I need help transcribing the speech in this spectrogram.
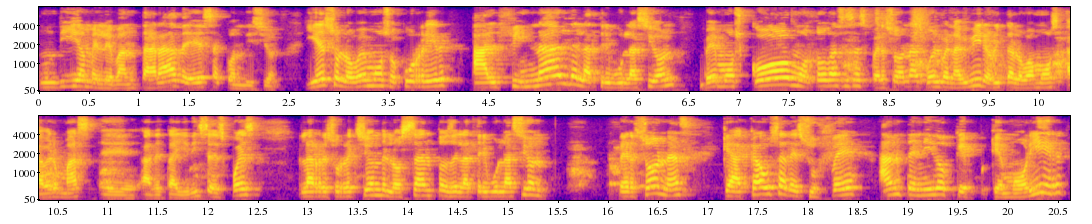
un día me levantará de esa condición. Y eso lo vemos ocurrir al final de la tribulación. Vemos cómo todas esas personas vuelven a vivir. Ahorita lo vamos a ver más eh, a detalle. Dice después la resurrección de los santos de la tribulación. Personas que a causa de su fe han tenido que, morir,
